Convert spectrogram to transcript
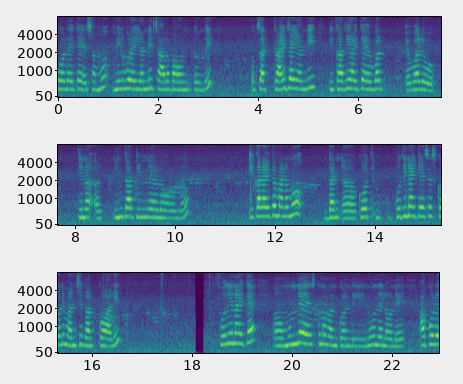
పొడి అయితే వేసాము. మీరు కూడా వేయండి చాలా బాగుంటుంది. ఒకసారి ట్రై చేయండి. ఈ కర్రీ అయితే ఎవరు ఎవరు తిన ఇంకా తినలేరు ఇక్కడ అయితే మనము దన్ కోతి పుదీనా అయితే వేసేసుకొని మంచిగా కలుపుకోవాలి. పుదీనా అయితే ముందే వేసుకున్నాం అనుకోండి నూనెలోనే అప్పుడు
